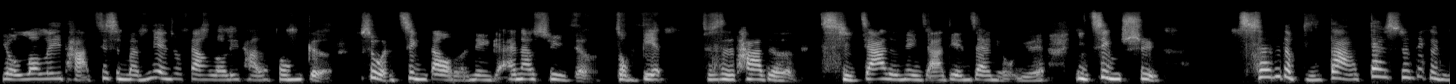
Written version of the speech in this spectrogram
有 Lolita，其实门面就非常 Lolita 的风格。就是我进到了那个 Anna Sui 的总店，就是他的起家的那家店，在纽约。一进去，真的不大，但是那个你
